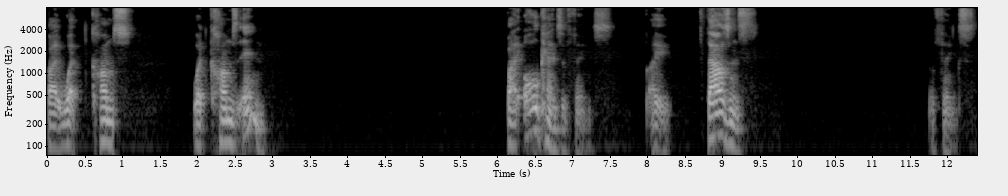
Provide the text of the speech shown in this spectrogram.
by what comes what comes in by all kinds of things by thousands of things.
